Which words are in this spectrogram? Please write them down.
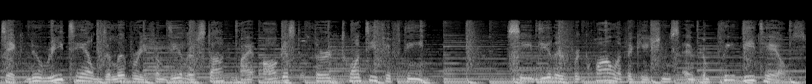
take new retail delivery from dealer stock by August 3, 2015. See dealer for qualifications and complete details.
